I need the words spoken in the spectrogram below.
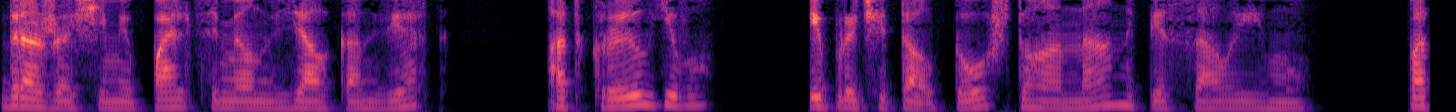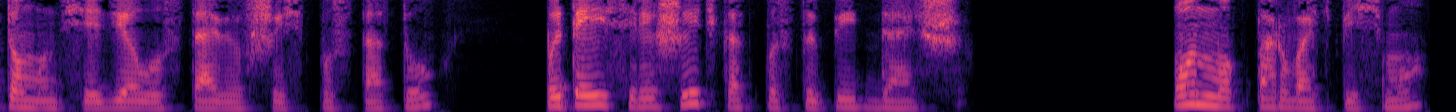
Дрожащими пальцами он взял конверт, открыл его и прочитал то, что она написала ему. Потом он сидел, уставившись в пустоту, пытаясь решить, как поступить дальше. Он мог порвать письмо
